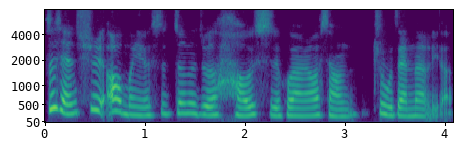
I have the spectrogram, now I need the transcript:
之前去澳门也是真的觉得好喜欢，然后想住在那里了。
